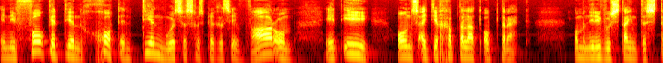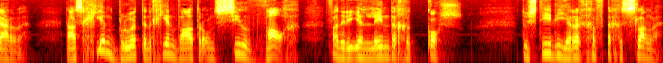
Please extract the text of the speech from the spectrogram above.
En die volk het teen God en teen Moses gespreek gesê: "Waarom het u ons uit Egipte laat optrek om in hierdie woestyn te sterwe?" Daar's geen brood en geen water ons siel walg van hierdie ellendige kos. Toe stuur die Here giftige slange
